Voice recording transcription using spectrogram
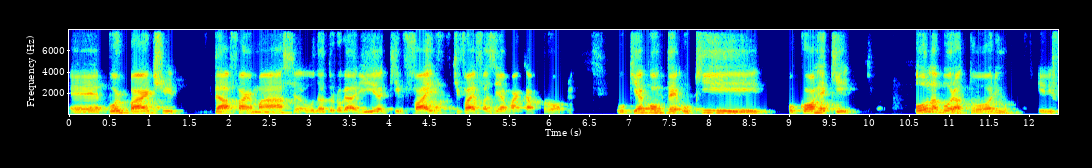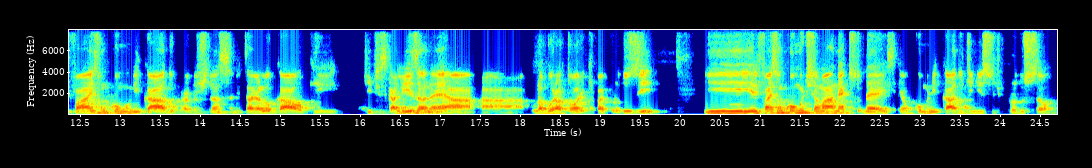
é, por parte da farmácia ou da drogaria que vai, que vai fazer a marca própria. O que, acontece, o que ocorre é que o laboratório ele faz um comunicado para a vigilância sanitária local que, que fiscaliza né, a, a, o laboratório que vai produzir e ele faz um comunicado chama anexo 10, que é o comunicado de início de produção.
